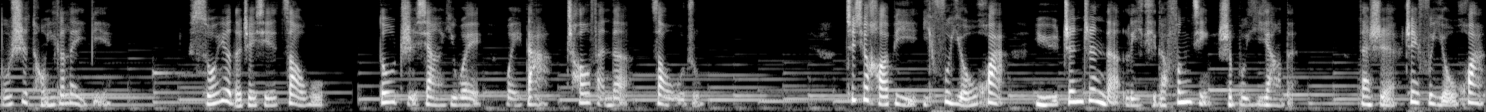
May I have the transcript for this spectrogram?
不是同一个类别。所有的这些造物，都指向一位伟大超凡的造物主。这就好比一幅油画与真正的立体的风景是不一样的，但是这幅油画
